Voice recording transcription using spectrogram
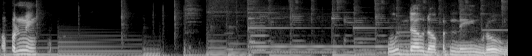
Opening. Udah, udah opening, bro.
